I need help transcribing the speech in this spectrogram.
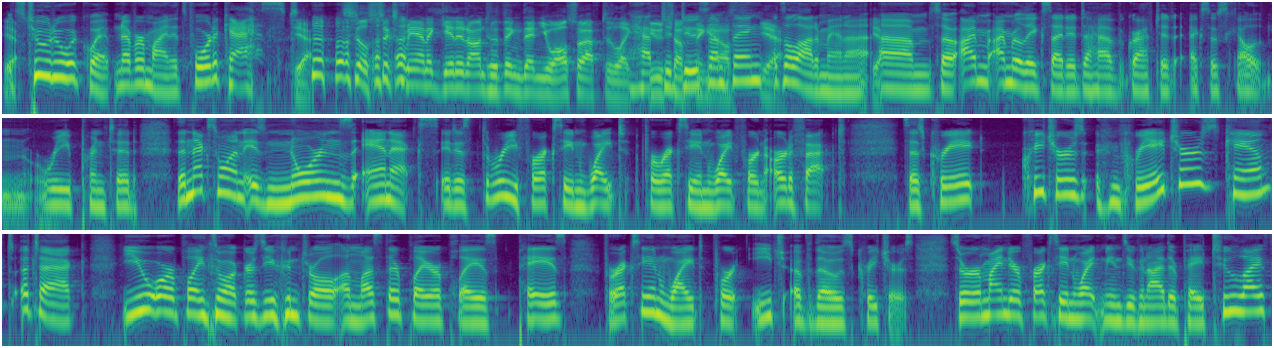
Yeah. It's two to equip. Never mind. It's four to cast. Yeah, still six mana. Get it onto a thing. Then you also have to like have do to something do something. Yeah. It's a lot of mana. Yeah. Um, so I'm I'm really excited to have Grafted Exoskeleton reprinted. The next one is Norn's Annex. It is three Phyrexian white, Phyrexian white for an artifact. It says create creatures creatures can't attack you or planeswalkers you control unless their player plays pays Phyrexian white for each of those creatures. So a reminder, Phyrexian white means you can either pay two life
